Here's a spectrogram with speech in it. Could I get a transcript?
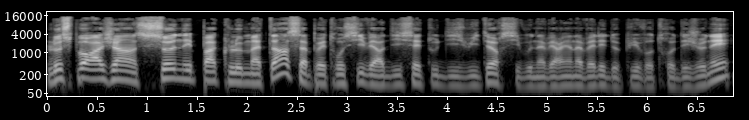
Le sport à jeun, ce n'est pas que le matin, ça peut être aussi vers 17 ou 18 heures si vous n'avez rien avalé depuis votre déjeuner,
